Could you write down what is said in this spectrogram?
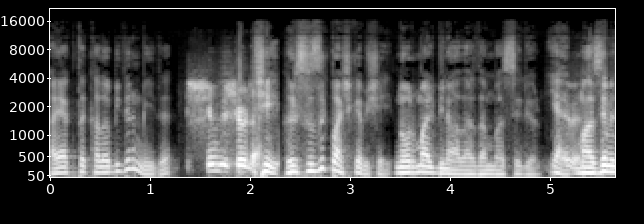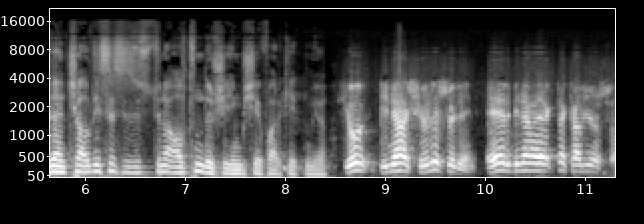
ayakta kalabilir miydi? Şimdi şöyle. Şey, hırsızlık başka bir şey. Normal binalardan bahsediyorum. Yani evet. malzemeden çaldıysa siz üstüne altın döşeyin bir şey fark etmiyor. Yok bina şöyle söyleyeyim. Eğer bina ayakta kalıyorsa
